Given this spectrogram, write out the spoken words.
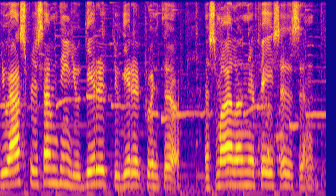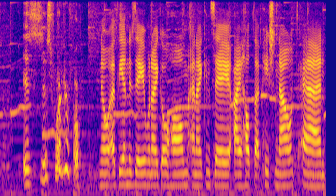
you ask for something, you get it, you get it with a, a smile on their faces, and it's just wonderful. You know, at the end of the day when I go home and I can say I helped that patient out and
